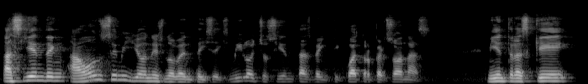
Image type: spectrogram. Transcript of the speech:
ascienden a 11.096.824 personas, mientras que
